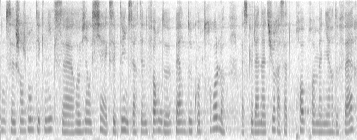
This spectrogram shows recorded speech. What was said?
Donc ce changement de technique, ça revient aussi à accepter une certaine forme de perte de contrôle, parce que la nature a sa propre manière de faire.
